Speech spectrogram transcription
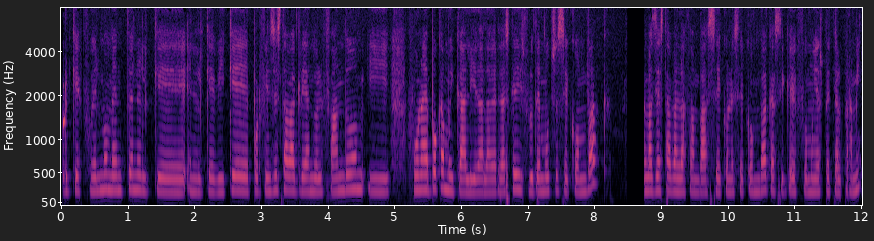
porque fue el momento en el que en el que vi que por fin se estaba creando el fandom y fue una época muy cálida. La verdad es que disfruté mucho ese comeback. Además ya estaba en la fanbase con ese comeback, así que fue muy especial para mí.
